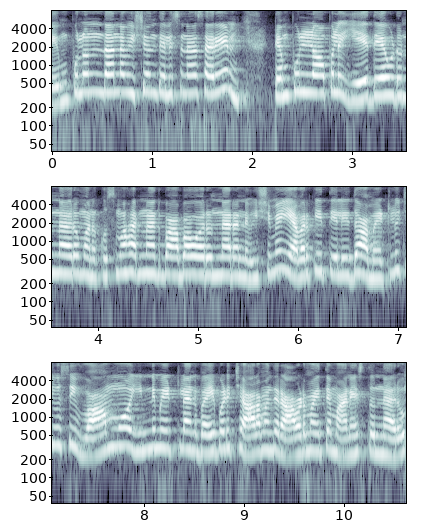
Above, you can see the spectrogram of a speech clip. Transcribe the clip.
టెంపుల్ ఉందన్న విషయం తెలిసినా సరే టెంపుల్ లోపల ఏ దేవుడు ఉన్నారు మన కుస్మహర్నాథ్ బాబా వారు ఉన్నారన్న విషయమే ఎవరికీ తెలియదు ఆ మెట్లు చూసి వామ్మో ఇన్ని మెట్లు అని భయపడి చాలా మంది రావడం అయితే మానేస్తున్నారు.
